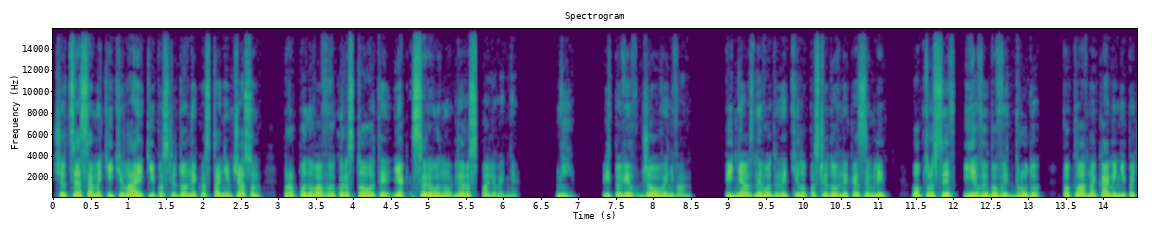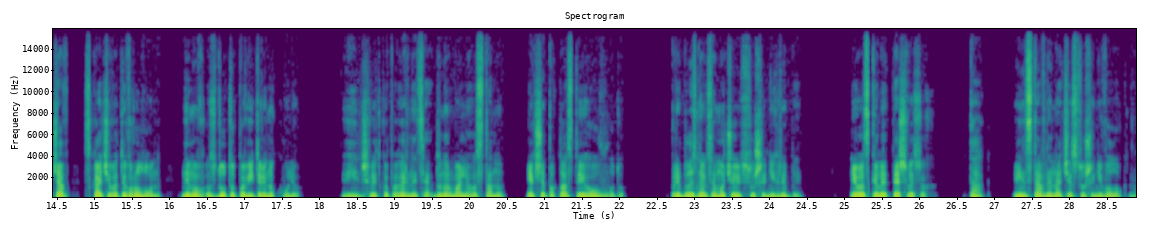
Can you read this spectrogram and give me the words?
що це саме ті тіла, які послідовник останнім часом пропонував використовувати як сировину для розпалювання. Ні, відповів Джоу Веньван. Підняв зневодене тіло послідовника з землі, обтрусив і вибив від бруду, поклав на камінь і почав скачувати в рулон, немов здуту повітряну кулю. Він швидко повернеться до нормального стану, якщо покласти його у воду. Приблизно як замочують сушені гриби. Його скелет теж висох? Так, він став неначе сушені волокна.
